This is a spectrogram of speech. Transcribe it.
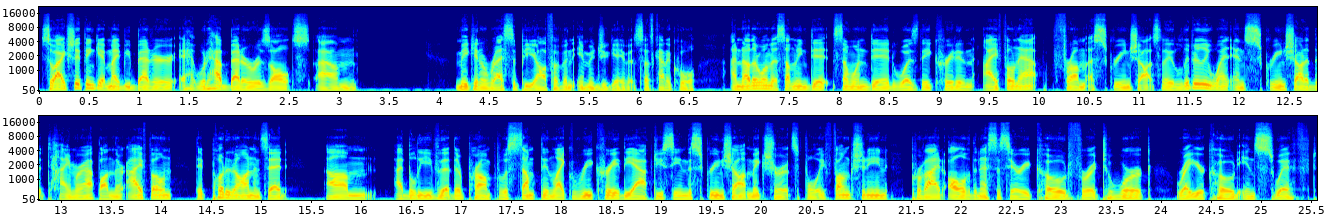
So I actually think it might be better, it would have better results um, making a recipe off of an image you gave it. So that's kind of cool. Another one that something did someone did was they created an iPhone app from a screenshot. So they literally went and screenshotted the timer app on their iPhone. They put it on and said, um, I believe that their prompt was something like recreate the app you see in the screenshot, make sure it's fully functioning, provide all of the necessary code for it to work, write your code in Swift.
